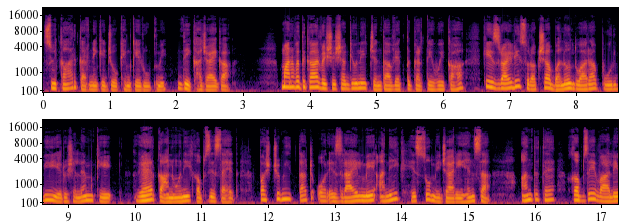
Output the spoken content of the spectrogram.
स्वीकार करने के जोखिम के रूप में देखा जाएगा। मानवाधिकार विशेषज्ञों ने चिंता व्यक्त करते हुए कहा कि इजरायली सुरक्षा बलों द्वारा पूर्वी यरूशलेम के गैर कानूनी कब्जे सहित पश्चिमी तट और इसराइल में अनेक हिस्सों में जारी हिंसा, अंततः कब्जे वाले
